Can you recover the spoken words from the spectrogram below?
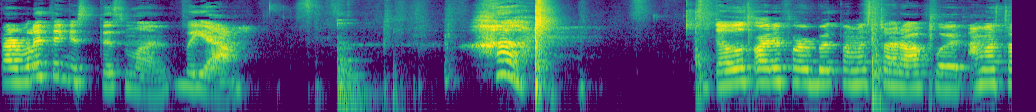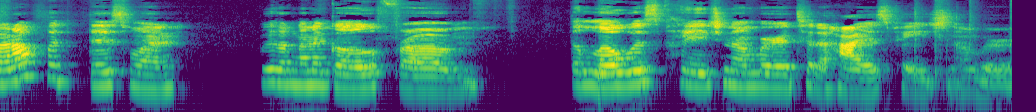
But I really think it's this month. But yeah. Those are the four books I'm going to start off with. I'm going to start off with this one because I'm going to go from the lowest page number to the highest page number.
